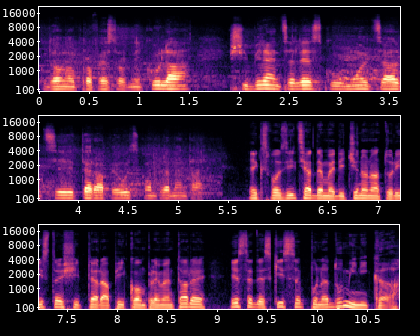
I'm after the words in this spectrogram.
cu domnul profesor Nicula și, bineînțeles, cu mulți alți terapeuți complementari. Expoziția de medicină naturistă și terapii complementare este deschisă până duminică.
